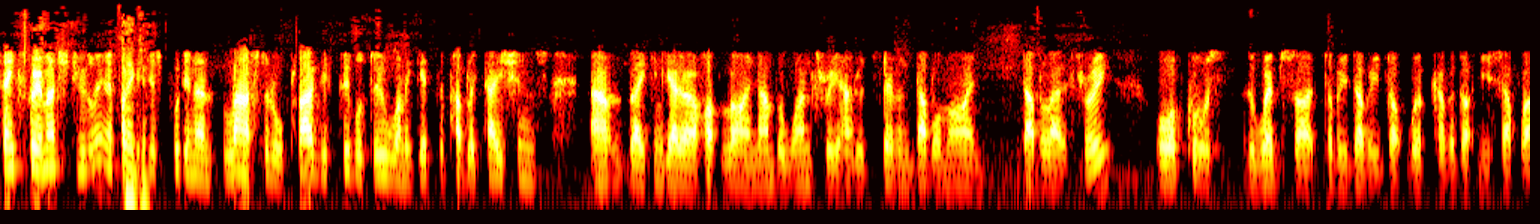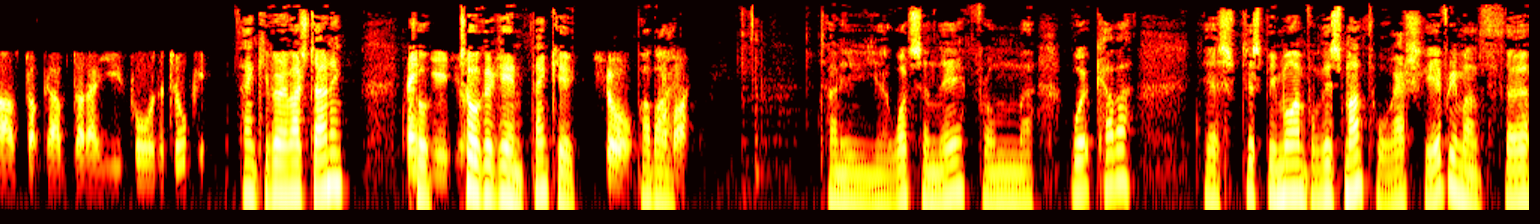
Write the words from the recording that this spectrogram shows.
Thanks very much, Julian. If Thank I could you. just put in a last little plug, if people do want to get the publications, um, they can go to our hotline number one 799 003 or of course the website www.workcover.newsouthwales.gov.au for the toolkit. Thank you very much, Tony. Thank talk, you. Julie. Talk again. Thank you. Sure. Bye bye. Tony uh, Watson there from uh, WorkCover. Yes, just be mindful this month, or actually every month, uh,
